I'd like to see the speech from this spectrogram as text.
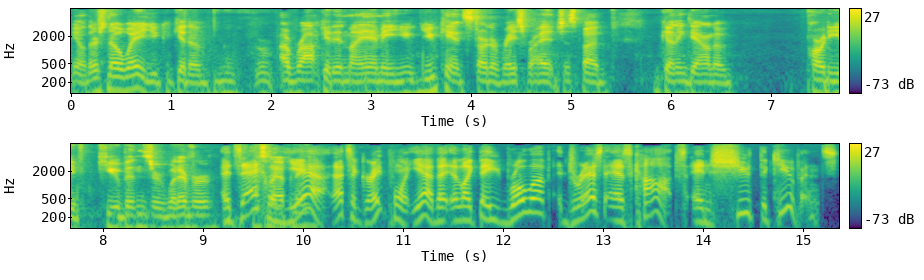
you know there's no way you could get a a rocket in Miami. You you can't start a race riot just by gunning down a party of Cubans or whatever. Exactly. Yeah, that's a great point. Yeah, they, like they roll up dressed as cops and shoot the Cubans.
